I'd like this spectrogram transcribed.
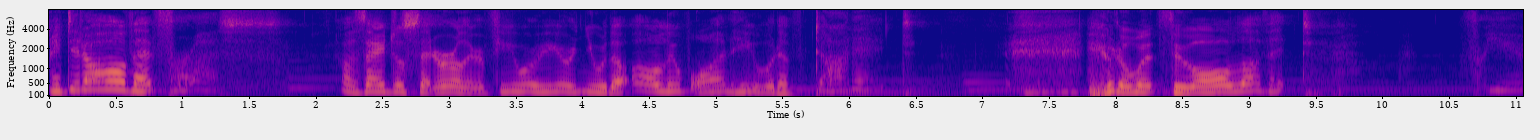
He did all that for us. As Angel said earlier, if you were here and you were the only one, he would have done it. He would have went through all of it. For you.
